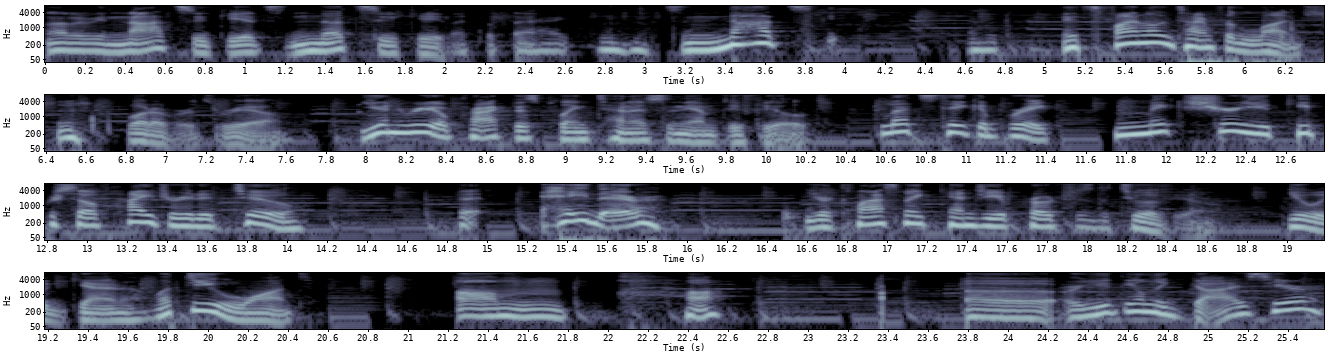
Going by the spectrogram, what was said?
Not even Natsuki, it's Natsuki. Like, what the heck? it's Natsuki. It's finally time for lunch. Whatever, it's Rio. You and Rio practice playing tennis in the empty field. Let's take a break. Make sure you keep yourself hydrated too. Hey there! Your classmate Kenji approaches the two of you. You again. What do you want? Um, huh? Uh, are you the only guys here?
